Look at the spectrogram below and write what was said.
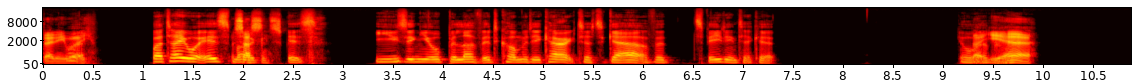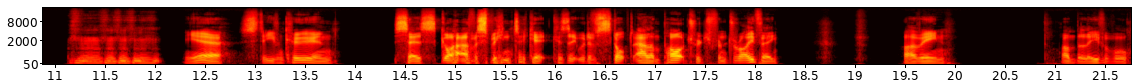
But anyway, well, I tell you what is smug Assassin's is using your beloved comedy character to get out of a speeding ticket. Or uh, yeah, yeah. Stephen Coogan says got out of a speeding ticket because it would have stopped Alan Partridge from driving. I mean, unbelievable.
